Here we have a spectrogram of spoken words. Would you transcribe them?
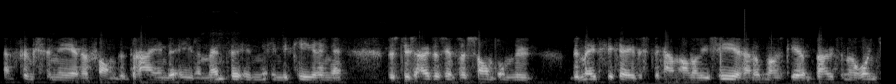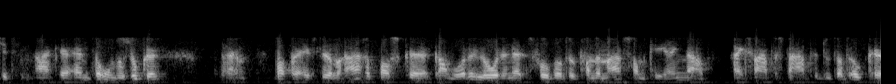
en functioneren van de draaiende elementen in, in de keringen. Dus het is uiterst interessant om nu de meetgegevens te gaan analyseren en ook nog eens een keer buiten een rondje te maken en te onderzoeken eh, wat er eventueel nog aangepast eh, kan worden. U hoorde net het voorbeeld ook van de Maaslandkering. Nou, Rijkswaterstaat doet dat ook eh,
